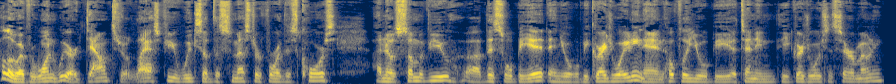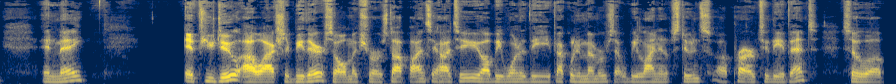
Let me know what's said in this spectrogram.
Hello everyone, we are down to the last few weeks of the semester for this course. I know some of you, uh, this will be it and you will be graduating and hopefully you will be attending the graduation ceremony in May. If you do, I will actually be there, so I'll make sure I stop by and say hi to you. I'll be one of the faculty members that will be lining up students uh, prior to the event. So uh,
